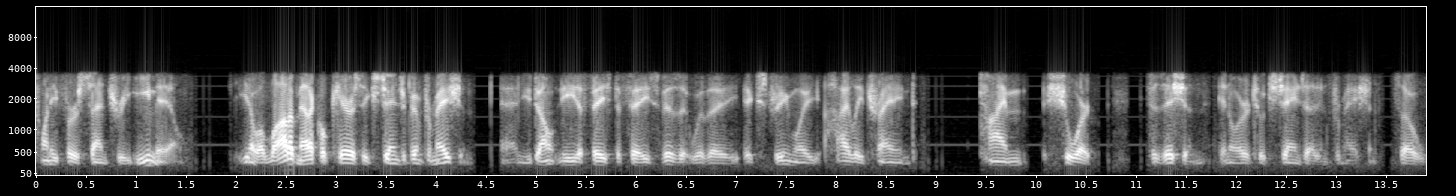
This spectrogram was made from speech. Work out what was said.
21st century email you know, a lot of medical care is the exchange of information, and you don't need a face-to-face visit with a extremely highly trained, time short physician in order to exchange that information. So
